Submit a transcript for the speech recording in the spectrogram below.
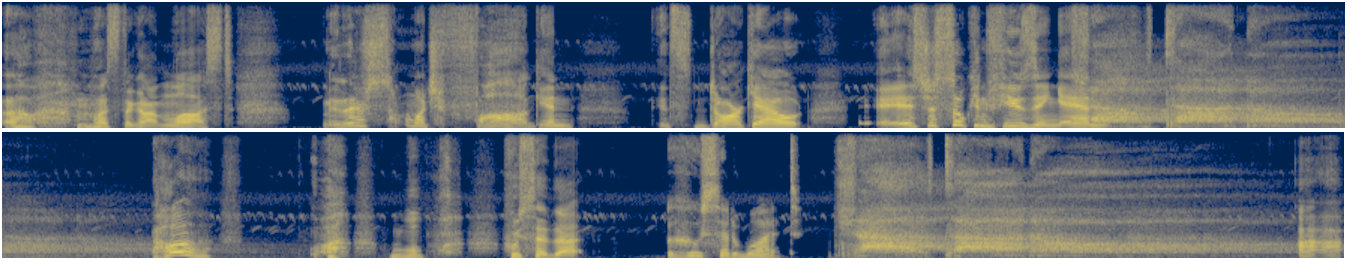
Oh, must have gotten lost. There's so much fog and it's dark out. It's just so confusing and. Huh? Who said that? Who said what? I,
